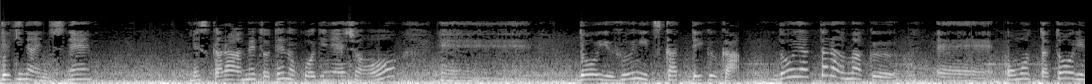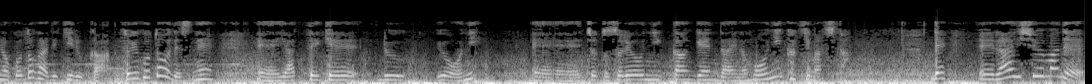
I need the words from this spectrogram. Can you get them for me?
できないんですね。ですから目と手のコーディネーションを、えー、どういう風に使っていくかどうやったらうまく、えー、思った通りのことができるかということをですね、えーやっていけるように、えちょっとそれを日刊現代の方に書きました。で、え来週まで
